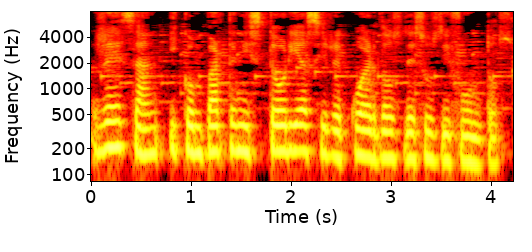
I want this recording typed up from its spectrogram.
rezan y comparten historias y recuerdos de sus difuntos.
